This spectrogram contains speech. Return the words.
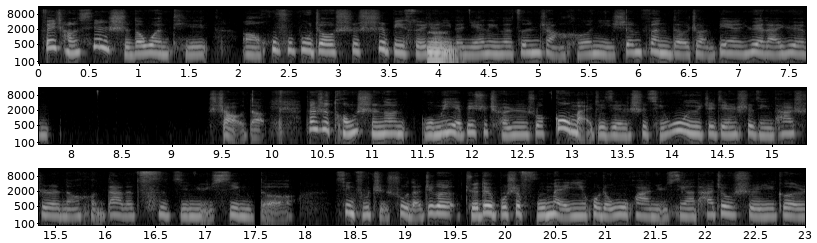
非常现实的问题。呃，护肤步骤是势必随着你的年龄的增长和你身份的转变越来越。少的，但是同时呢，我们也必须承认说，购买这件事情、物欲这件事情，它是能很大的刺激女性的幸福指数的。这个绝对不是服美役或者物化女性啊，它就是一个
